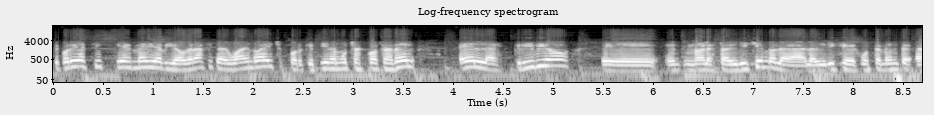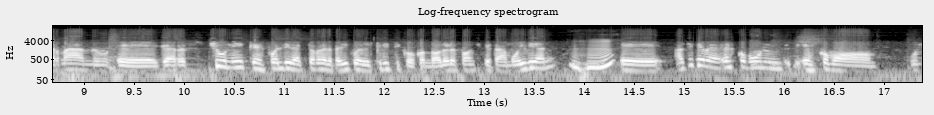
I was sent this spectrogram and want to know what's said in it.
se podría decir que es media biográfica de Weinreich porque tiene muchas cosas de él, él la escribió, eh, no la está dirigiendo, la, la dirige justamente Hernán eh, que fue el director de la película El Crítico con Dolores Fonsi, que estaba muy bien. Eh, así que es como un es como un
